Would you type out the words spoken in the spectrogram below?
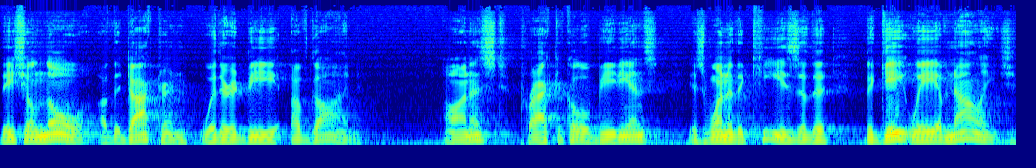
they shall know of the doctrine whether it be of God. Honest, practical obedience is one of the keys of the the gateway of knowledge.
